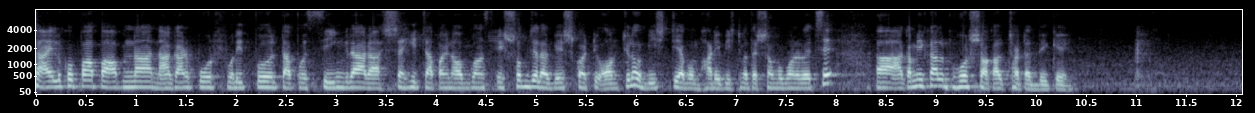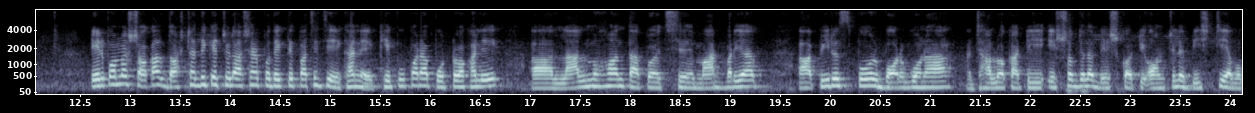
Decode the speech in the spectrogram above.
শাইলকোপা, পাবনা, নাগারপুর, ফরিদপুর, তারপর সিংড়া, রাজশাহী, চাঁপাইনবাবগঞ্জ, এসব জেলার বেশ কয়েকটি অঞ্চলেও বৃষ্টি এবং ভারী বৃষ্টিপাতের সম্ভাবনা রয়েছে। আগামীকাল ভোর সকাল ছটার দিকে। এরপর আমরা সকাল দশটার দিকে চলে আসার পর দেখতে পাচ্ছি যে এখানে খেপুপাড়া পটুয়াখালী লালমোহন, তারপর হচ্ছে মাঠবাড়িয়া পিরোজপুর, বরগুনা, ঝালকাঠি এসব জেলার বেশ কয়েকটি অঞ্চলে বৃষ্টি এবং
